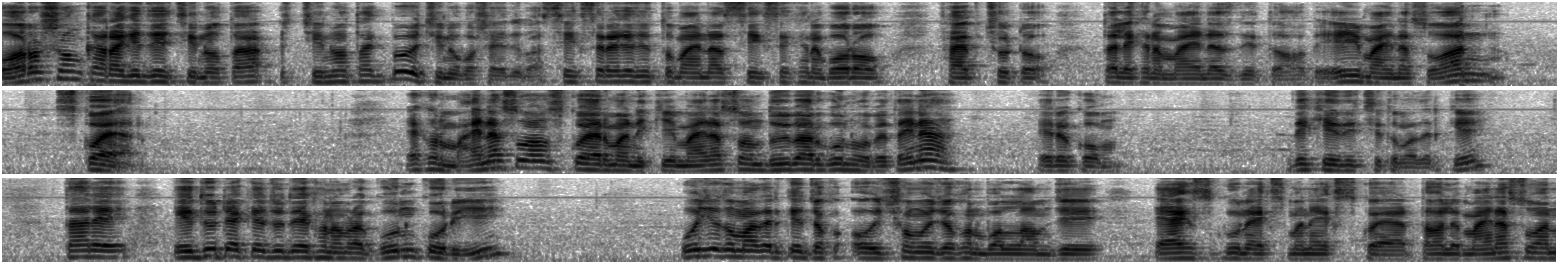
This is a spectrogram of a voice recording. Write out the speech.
বড় সংখ্যার আগে যে চিহ্নটা চিহ্ন থাকবে, ওই চিহ্ন বসাই দেবা। সিক্সের আগে যেহেতু মাইনাস সিক্স এখানে বড় ফাইভ ছোট, তাহলে এখানে মাইনাস দিতে হবে। এই মাইনাস ওয়ান স্কোয়ার এখন মাইনাস ওয়ান স্কোয়ার মানে কি? মাইনাস ওয়ান দুইবার গুণ হবে, তাই না? এরকম দেখিয়ে দিচ্ছি তোমাদেরকে। তাহলে এই দুইটাকে যদি এখন আমরা গুণ করি, ওই যে তোমাদেরকে যখন ওই সময় যখন বললাম যে এক্স গুণ এক্স মানে এক্স স্কোয়ার তাহলে minus one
